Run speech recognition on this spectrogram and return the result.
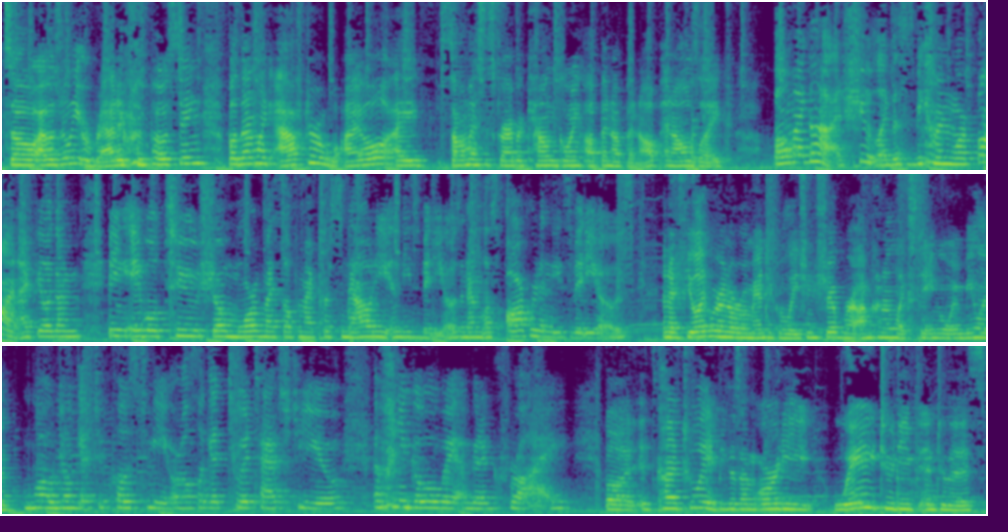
So I was really erratic with posting. But then like after a while, I saw my subscriber count going up and up and up. And I was like, oh my god, shoot, like this is becoming more fun. I feel like I'm being able to show more of myself and my personality in these videos and I'm less awkward in these videos. And I feel like we're in a romantic relationship where I'm kind of like staying away and being like, Whoa, don't get too close to me or else I'll get too attached to you. And when you go away, I'm gonna cry. But it's kind of too late because I'm already way too deep into this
